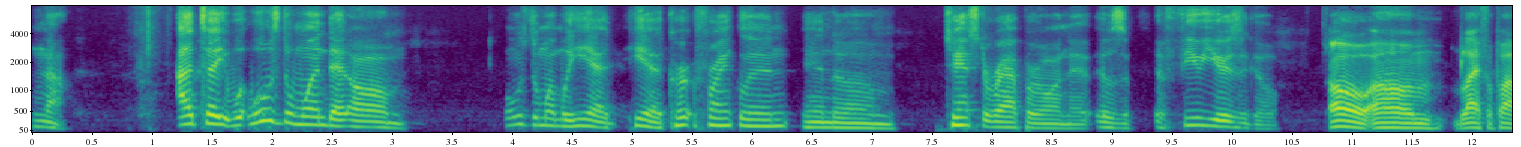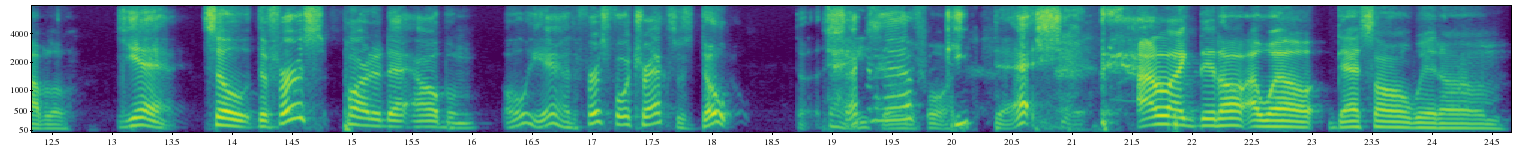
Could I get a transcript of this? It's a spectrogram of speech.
no. I tell you, what, what was the one that um, what was the one where he had he had Kirk Franklin and um Chance the Rapper on that. It was a, a few years ago. Oh, um, Life of Pablo. Yeah. So the first part of that album, oh yeah, the first four tracks was dope. The Dang, second half, keep that shit. I liked it all. Well, that song with um,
